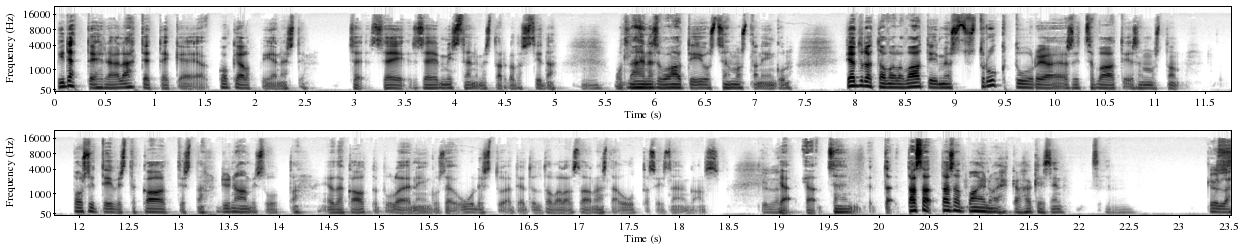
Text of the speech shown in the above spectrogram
pidä tehdä ja lähteä tekemään ja kokeilla pienesti – se, se, se ei missään nimessä tarkoita sitä. Mm. Mutta lähinnä se vaatii just semmoista niin kuin, tietyllä tavalla vaatii myös struktuuria ja sitten se vaatii semmoista positiivista, kaoottista dynaamisuutta, jota kautta tulee niin kuin se uudistuu ja tietyllä tavalla saadaan sitä uutta sisään kanssa. Kyllä. Ja, ja sen tasa, tasapaino ehkä hakisin. Mm. Kyllä.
